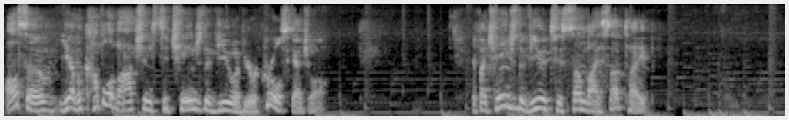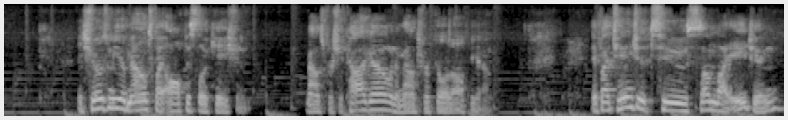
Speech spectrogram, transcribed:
Also, you have a couple of options to change the view of your accrual schedule. If I change the view to sum by subtype, it shows me amounts by office location, amounts for Chicago and amounts for Philadelphia. If I change it to sum by aging,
